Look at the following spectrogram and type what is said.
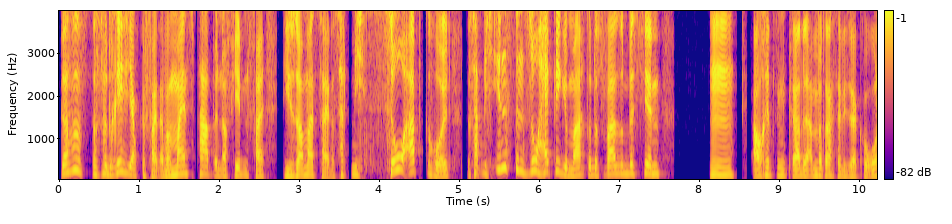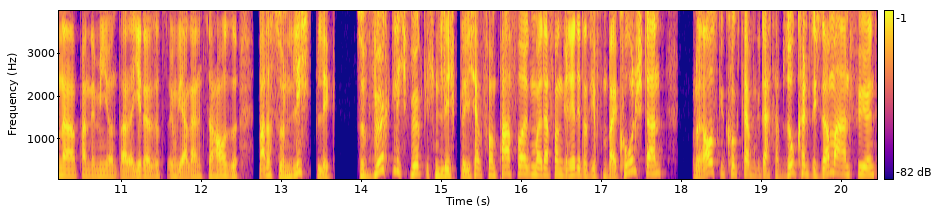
das ist, das wird richtig abgefeiert. Aber mein Spa-Bin auf jeden Fall die Sommerzeit. Das hat mich so abgeholt. Das hat mich instant so happy gemacht und das war so ein bisschen. Mh, auch jetzt gerade am Betrachter dieser Corona-Pandemie und jeder sitzt irgendwie alleine zu Hause, war das so ein Lichtblick. So wirklich, wirklich ein Lichtblick. Ich habe vor ein paar Folgen mal davon geredet, dass ich auf dem Balkon stand und rausgeguckt habe und gedacht habe, so könnte sich Sommer anfühlen.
